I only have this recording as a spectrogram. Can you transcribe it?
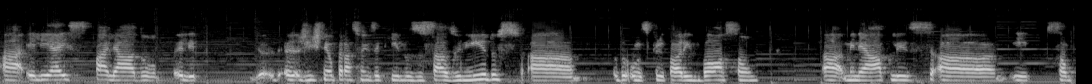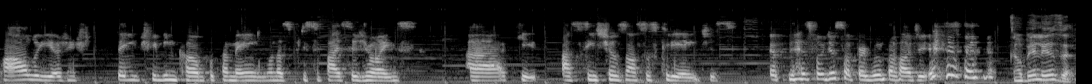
ah, ele é espalhado, ele, a gente tem operações aqui nos Estados Unidos, ah, um escritório em Boston, ah, Minneapolis ah, e São Paulo, e a gente tem time em campo também, uma das principais regiões ah, que assiste os nossos clientes. Eu respondi a sua pergunta, Valdir. Não, beleza.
